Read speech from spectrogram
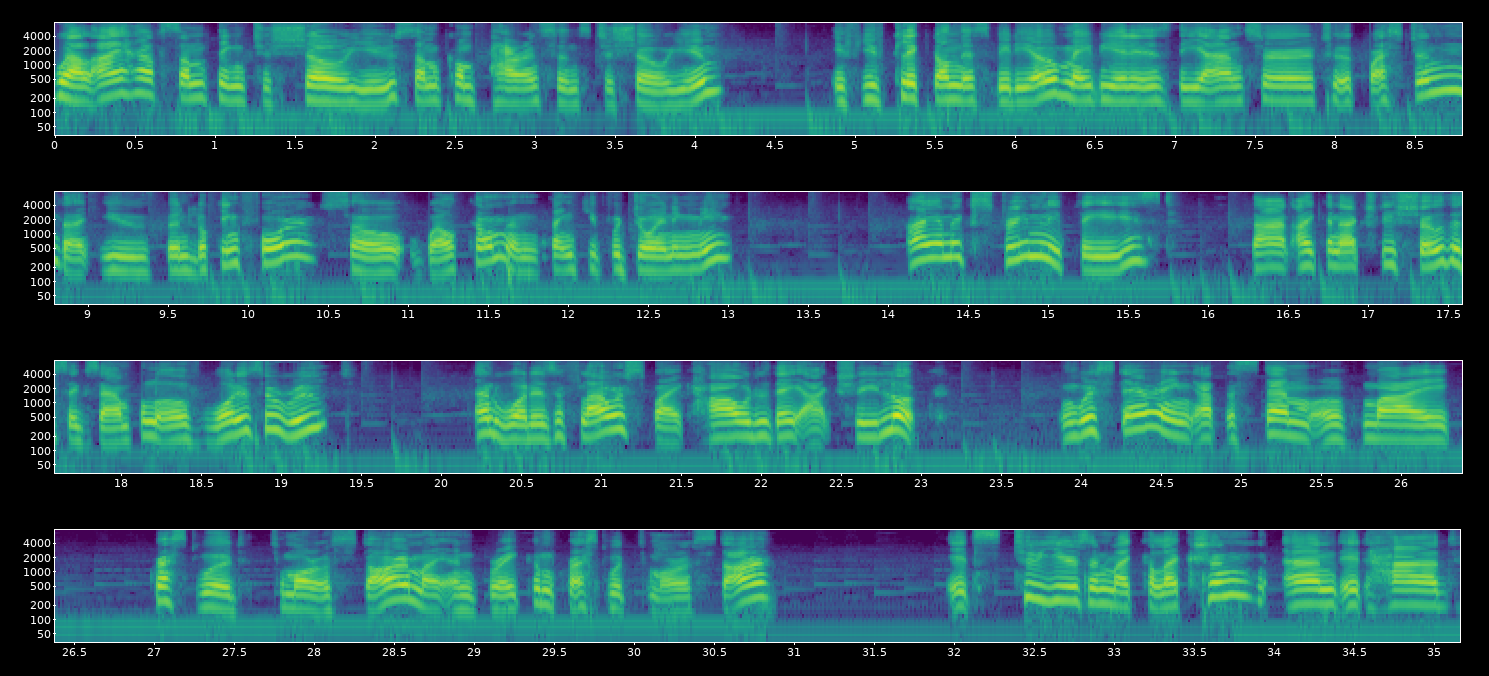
Well, I have something to show you, some comparisons to show you. If you've clicked on this video, maybe it is the answer to a question that you've been looking for. So welcome and thank you for joining me. I am extremely pleased that I can actually show this example of what is a root and what is a flower spike. How do they actually look? When we're staring at the stem of my Crestwood Tomorrow Star, my Angraecum Crestwood Tomorrow Star. It's two years in my collection and it had,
